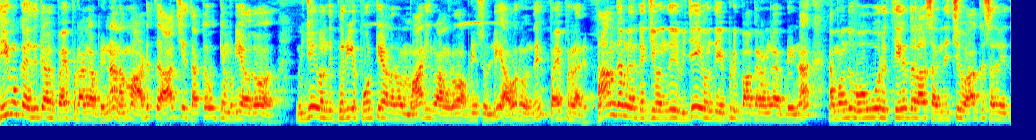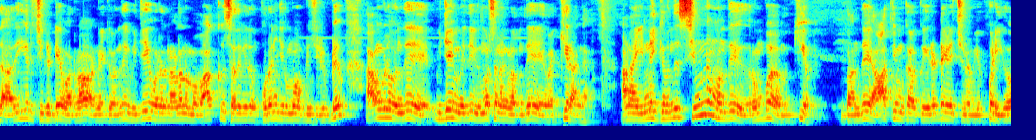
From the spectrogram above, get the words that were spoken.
திமுக எதுக்காக பயப்படுறாங்க அப்படின்னா நம்ம அடுத்த ஆட்சியை தக்க வைக்க முடியாதோ விஜய் வந்து பெரிய போட்டியாளரோ மாறிடுவாங்களோ அப்படின்னு சொல்லி அவர் வந்து பயப்படுறாரு. நாம் தமிழர் கட்சி வந்து விஜய் வந்து எப்படி பார்க்குறாங்க அப்படின்னா நம்ம வந்து ஒவ்வொரு தேர்தலாக சந்தித்து வாக்கு சதவீதத்தை அதிகரிச்சுக்கிட்டே வர்றோம். அன்னைக்கு வந்து விஜய் வர்றதுனால நம்ம வாக்கு சதவீதம் குறைஞ்சிருமோ அப்படின்னு சொல்லிட்டு அவங்களும் வந்து விஜய் மீது விமர்சனங்களை வந்து வைக்கிறாங்க. ஆனால் இன்றைக்கி வந்து சின்னம் வந்து ரொம்ப முக்கியம். இப்போ வந்து அதிமுகவுக்கு இரட்டை இலை சின்னம் எப்படியோ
